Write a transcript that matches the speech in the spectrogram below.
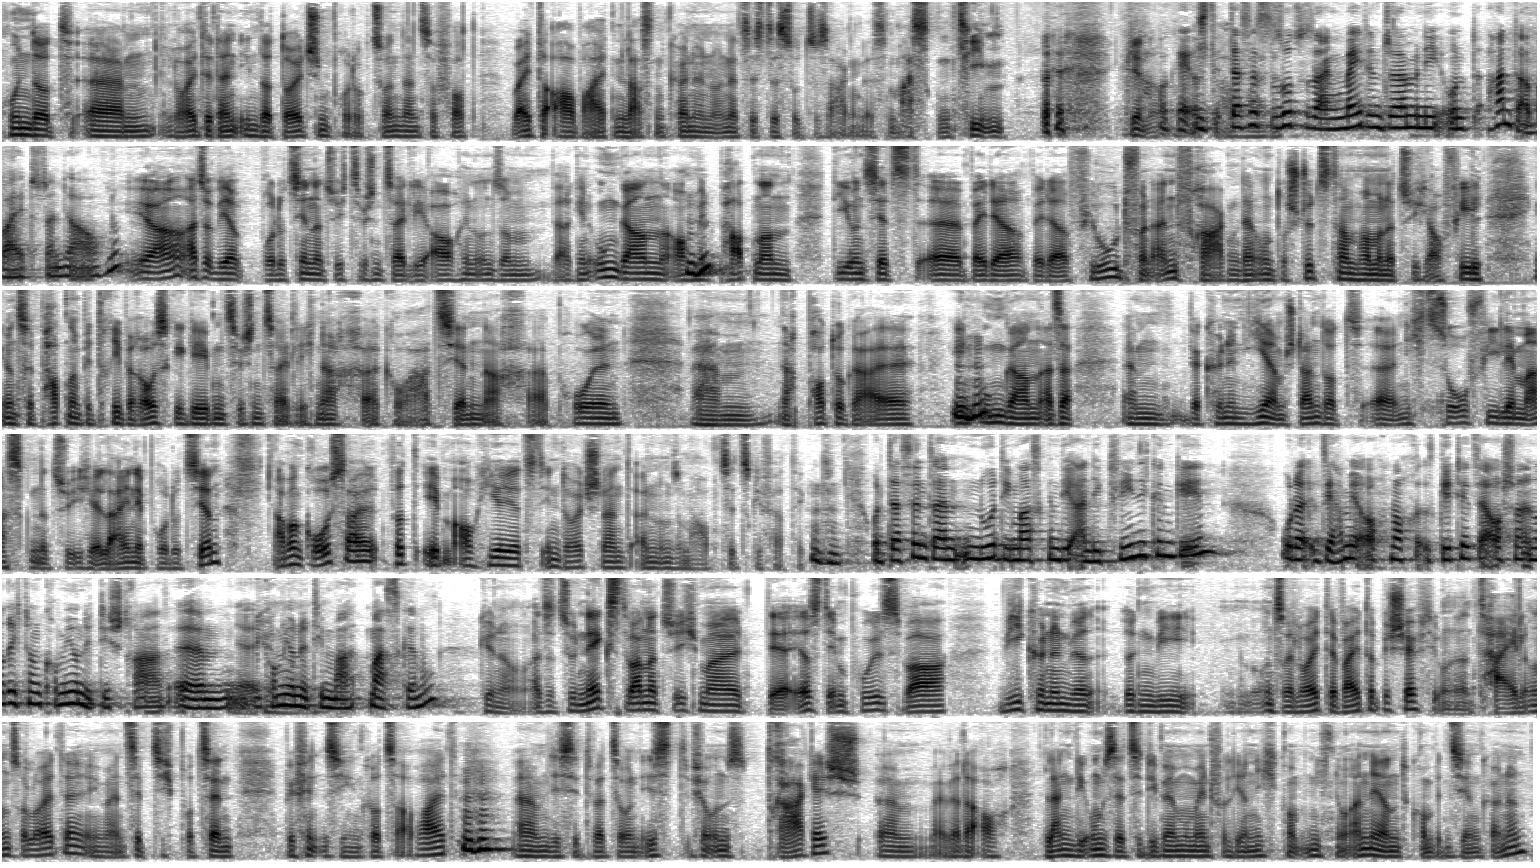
100 ähm, Leute dann in der deutschen Produktion dann sofort weiterarbeiten lassen können. Und jetzt ist das sozusagen das Maskenteam. genau. Okay, und das ist sozusagen Made in Germany und Handarbeit dann ja auch, ne? Ja, also wir produzieren natürlich zwischenzeitlich auch in unserem Werk in Ungarn, auch mhm. mit Partnern, die uns jetzt äh, bei, der, bei der Flut von Anfragen dann unterstützt haben, haben wir natürlich auch viel in unsere Partnerbetriebe rausgegeben, zwischenzeitlich nach äh, Kroatien, nach äh, Polen, ähm, nach Portugal, in mhm. Ungarn. Also ähm, wir können hier am Standort äh, nicht so viele Masken natürlich alleine produzieren, aber ein Großteil wird eben auch hier jetzt in Deutschland an unserem Hauptsitz gefertigt. Mhm. Und das sind dann nur die Masken, die an die Kliniken gehen? Oder Sie haben ja auch noch, es geht jetzt ja auch schon in Richtung Community ähm, äh, genau. Community Maske, ne? Genau. Also zunächst war natürlich mal der erste Impuls war, wie können wir irgendwie unsere Leute weiter beschäftigen oder ein Teil unserer Leute. Ich meine, 70 Prozent befinden sich in Kurzarbeit. Mhm. Ähm, die Situation ist für uns tragisch, ähm, weil wir da auch lang die Umsätze, die wir im Moment verlieren, nicht, nicht nur annähernd kompensieren können.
